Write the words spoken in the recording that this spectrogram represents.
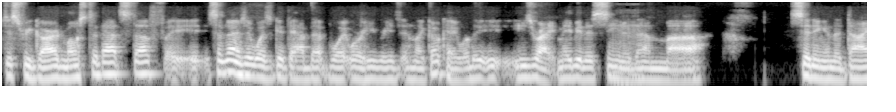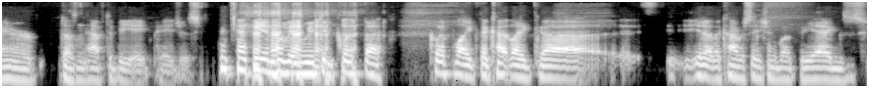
disregard most of that stuff, it, sometimes it was good to have that voice where he reads and like, okay, well he, he's right. Maybe this scene of Mhm. them uh, sitting in the diner doesn't have to be eight pages. you know, maybe we can clip the clip like the cut like uh you know the conversation about the eggs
